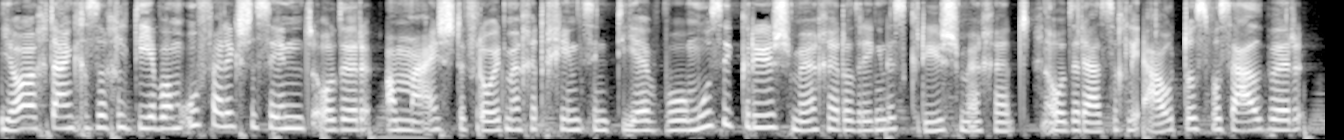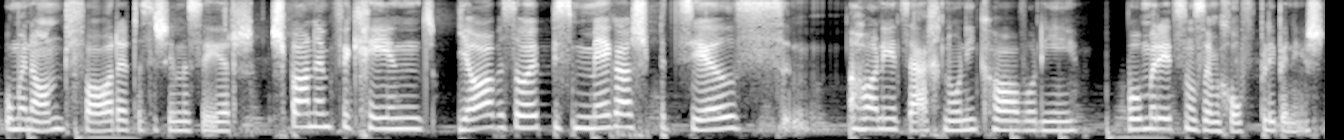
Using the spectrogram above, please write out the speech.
Ja, ich denke, so die, die am auffälligsten sind oder am meisten Freude machen den Kindern, sind die, die Musikgeräusche machen oder irgendein Geräusch machen. Oder auch so ein Autos, die selber umeinander fahren. Das ist immer sehr spannend für Kinder. Ja, aber so etwas mega Spezielles habe ich jetzt echt noch nicht gehabt, wo, ich, wo mir jetzt noch so im Kopf geblieben ist.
